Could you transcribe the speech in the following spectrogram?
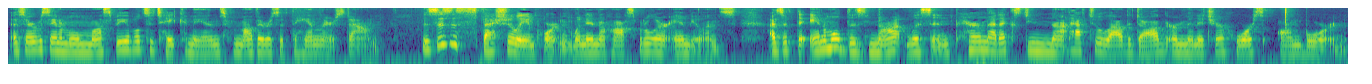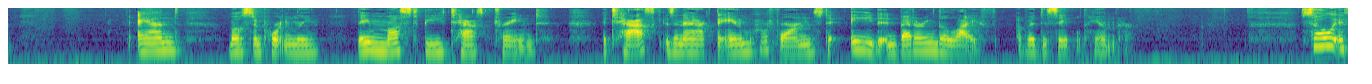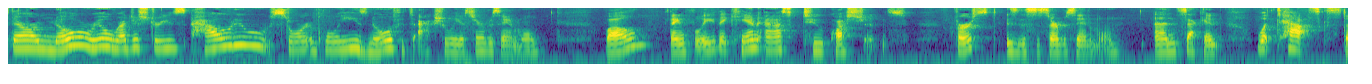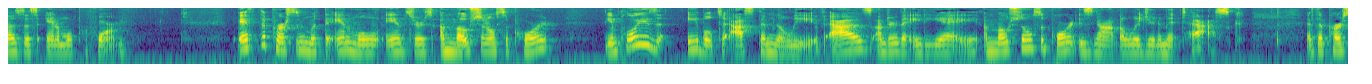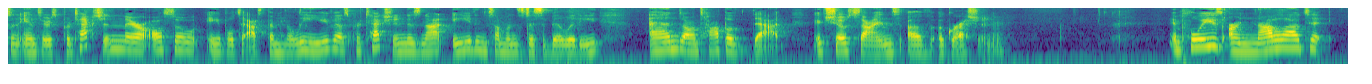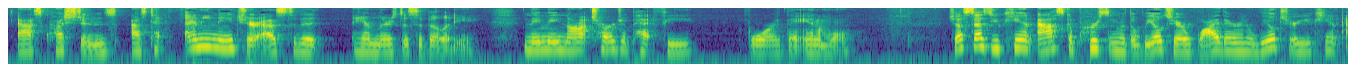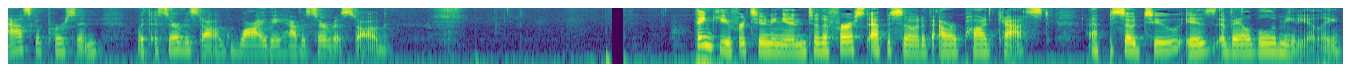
A service animal must be able to take commands from others if the handler is down. This is especially important when in a hospital or ambulance, as if the animal does not listen, paramedics do not have to allow the dog or miniature horse on board. And most importantly, they must be task trained. A task is an act the animal performs to aid in bettering the life of a disabled handler. So, if there are no real registries, how do store employees know if it's actually a service animal? Well, thankfully, they can ask two questions. First, is this a service animal? And second, what tasks does this animal perform? If the person with the animal answers emotional support, the employee is able to ask them to leave, as under the ADA, emotional support is not a legitimate task. If the person answers protection, they are also able to ask them to leave, as protection does not aid in someone's disability, and on top of that, it shows signs of aggression. Employees are not allowed to ask questions as to any nature as to the handler's disability, and they may not charge a pet fee for the animal. Just as you can't ask a person with a wheelchair why they're in a wheelchair, you can't ask a person with a service dog why they have a service dog. Thank you for tuning in to the first episode of our podcast. Episode 2 is available immediately.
